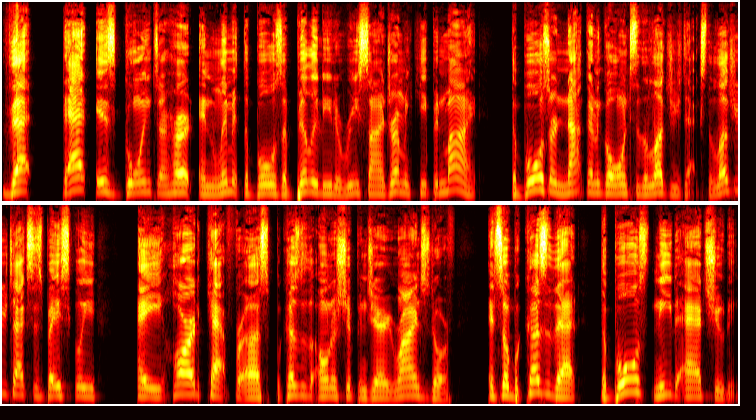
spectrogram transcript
That that is going to hurt and limit the Bulls' ability to re-sign Drummond. Keep in mind, the Bulls are not going to go into the luxury tax. The luxury tax is basically a hard cap for us because of the ownership in Jerry Reinsdorf. And so, because of that, the Bulls need to add shooting,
